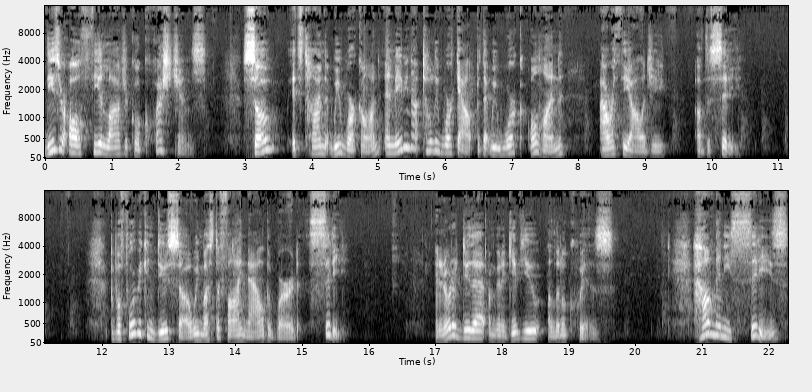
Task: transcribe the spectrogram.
These are all theological questions. So it's time that we work on, and maybe not totally work out, but that we work on our theology of the city. But before we can do so, we must define now the word city. And in order to do that, I'm going to give you a little quiz. How many cities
